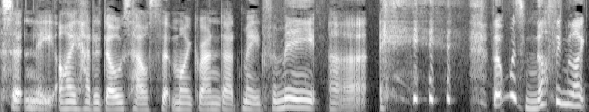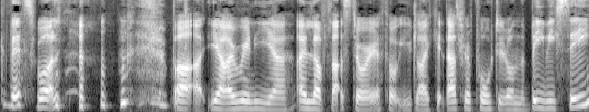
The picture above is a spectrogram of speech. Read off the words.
certainly I had a doll's house that my granddad made for me. Uh, that was nothing like this one. but uh, yeah, I really, yeah, I love that story. I thought you'd like it. That's reported on the BBC.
